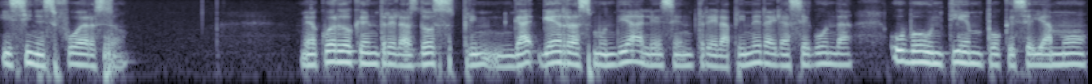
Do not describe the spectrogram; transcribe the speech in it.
y sin esfuerzo. Me acuerdo que entre las dos guerras mundiales, entre la primera y la segunda, hubo un tiempo que se llamó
